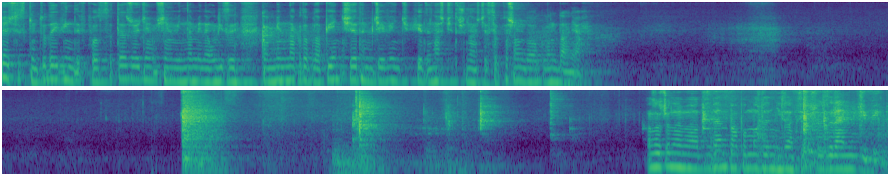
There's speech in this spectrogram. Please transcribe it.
Cześć wszystkim, tutaj windy w Polsce. Też jedziemy się windami na ulicy Kamienna Kropla 5, 7, 9, 11, 13. Zapraszam do oglądania. Zaczynamy od zręba po modernizacji przez REM Dźwig.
